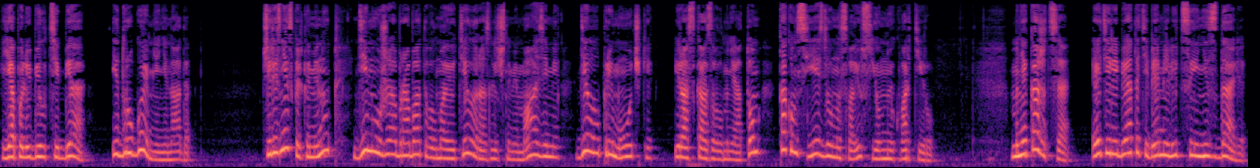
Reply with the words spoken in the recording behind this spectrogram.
Я полюбил тебя, и другой мне не надо. Через несколько минут Дима уже обрабатывал мое тело различными мазями, делал примочки и рассказывал мне о том, как он съездил на свою съемную квартиру. «Мне кажется, эти ребята тебя милиции не сдали»,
